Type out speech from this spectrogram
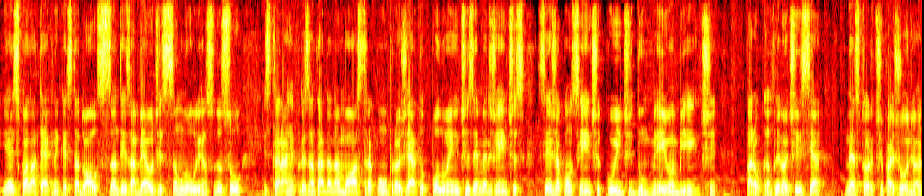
E a Escola Técnica Estadual Santa Isabel de São Lourenço do Sul estará representada na mostra com o projeto Poluentes Emergentes. Seja consciente, cuide do meio ambiente. Para o Campo e Notícia, Nestor Tipa Júnior.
